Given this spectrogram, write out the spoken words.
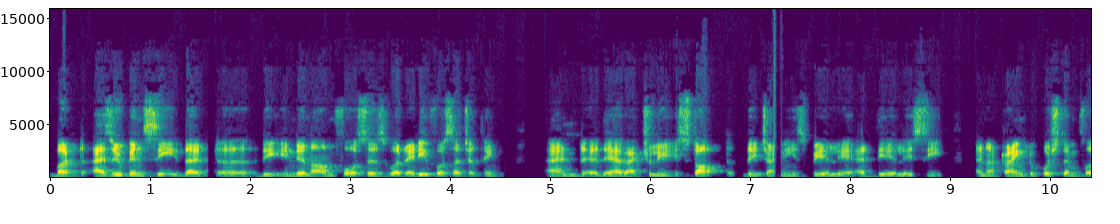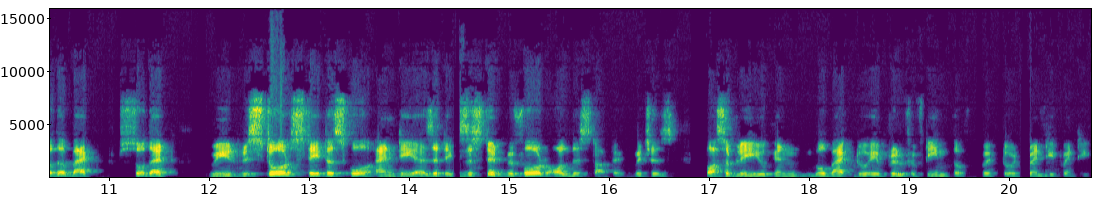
But as you can see, that the Indian armed forces were ready for such a thing, and they have actually stopped the Chinese PLA at the LAC and are trying to push them further back so that we restore status quo ante as it existed before all this started, which is possibly you can go back to April 15th of 2020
